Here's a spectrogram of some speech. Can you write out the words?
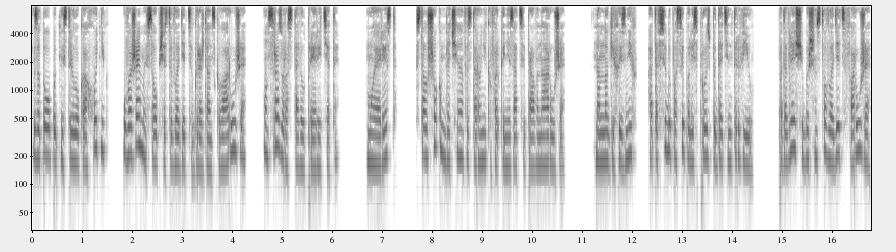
зато опытный стрелок и охотник, уважаемый в сообществе владельцев гражданского оружия, он сразу расставил приоритеты. Мой арест стал шоком для членов и сторонников организации права на оружие. На многих из них отовсюду посыпались просьбы дать интервью. Подавляющее большинство владельцев оружия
